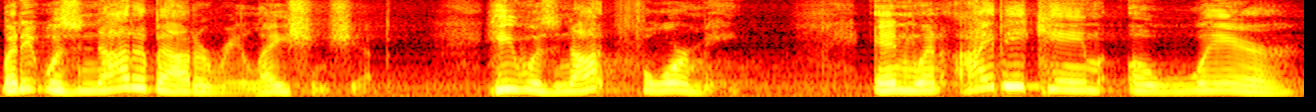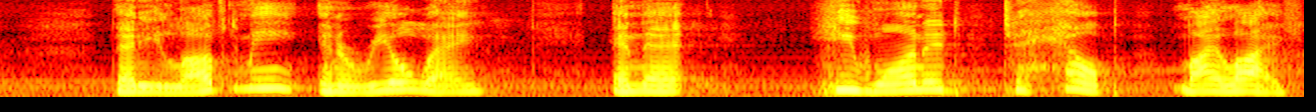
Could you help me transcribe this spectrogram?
But it was not about a relationship, He was not for me. And when I became aware that He loved me in a real way and that He wanted to help my life,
